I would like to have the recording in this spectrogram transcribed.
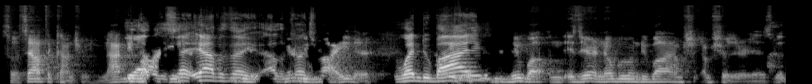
So it's out the country, not Yeah, I Dubai. was say, yeah, I was saying out the country. Dubai either. It wasn't Dubai. Dubai. Is there a Nobu in Dubai? I'm sure, I'm sure there is. Like,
